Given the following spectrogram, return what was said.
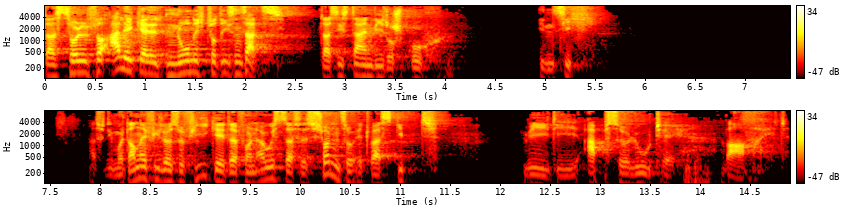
Das soll für alle gelten, nur nicht für diesen Satz. Das ist ein Widerspruch in sich. Also die moderne Philosophie geht davon aus, dass es schon so etwas gibt wie die absolute Wahrheit.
